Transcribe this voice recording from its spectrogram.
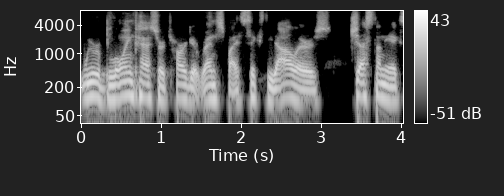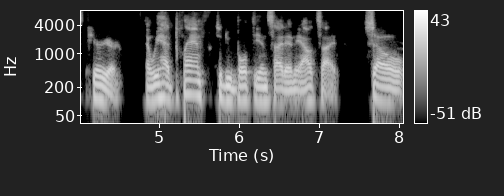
we were blowing past our target rents by sixty dollars just on the exterior and we had planned to do both the inside and the outside. So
